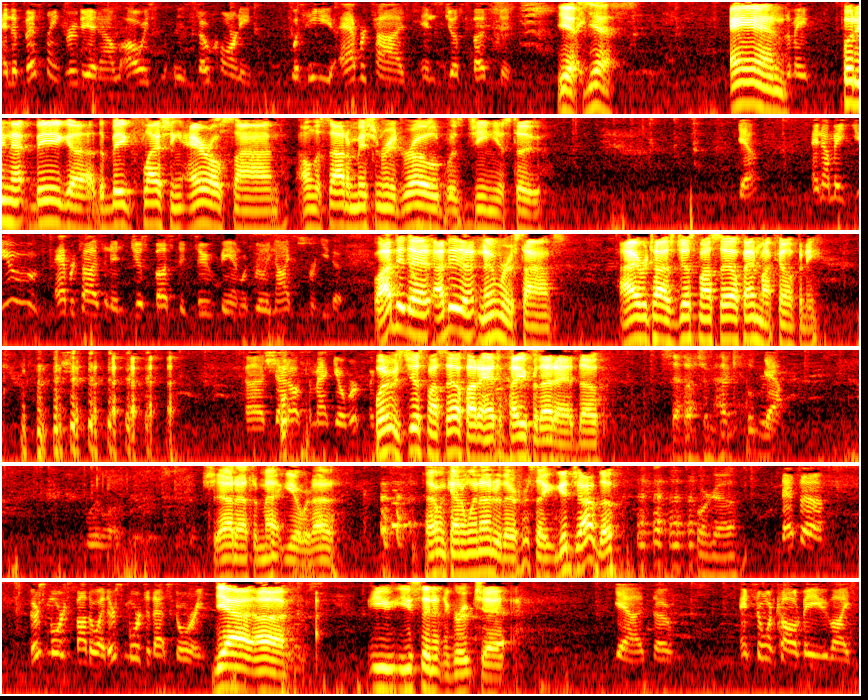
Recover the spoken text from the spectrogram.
And the best thing Drew did, and I always it was so corny, was he advertised and Just Busted. Yes. Yes. And I mean, putting that big uh, the big flashing arrow sign on the side of Mission Ridge Road was genius too. yeah. And I mean, you advertising and Just Busted too, Ben, was really nice for you to. Well, I did that. I did that numerous times. I advertised just myself and my company. Uh, shout outs to Matt Gilbert. When it was just myself, I'd have had to pay for that ad though. Shout out to Matt Gilbert. Yeah. Shout out to Matt Gilbert. I, that one kind of went under there for a second. Good job though. Poor guy. That's a there's more. By the way, there's more to that story. Yeah, uh, you you sent it in the group chat. Yeah. So, and someone called me like,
